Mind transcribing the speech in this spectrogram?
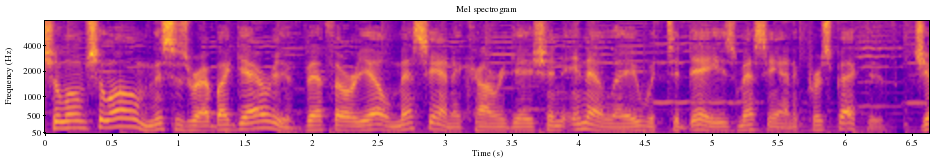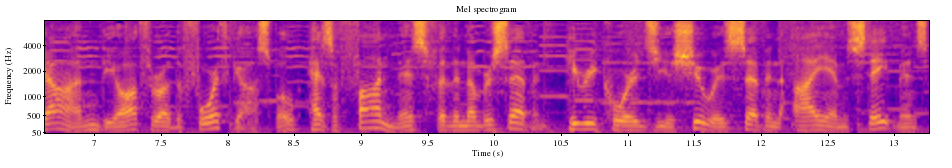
Shalom, shalom. This is Rabbi Gary of Beth Ariel Messianic Congregation in LA with today's Messianic perspective. John, the author of the fourth gospel, has a fondness for the number seven. He records Yeshua's seven I am statements,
